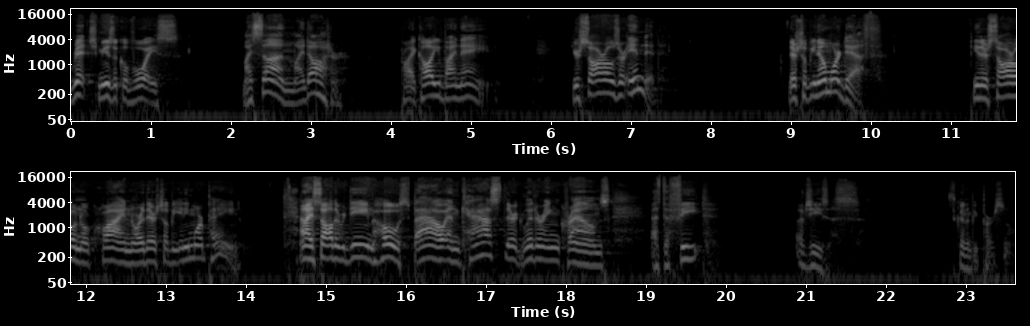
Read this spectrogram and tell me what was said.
rich musical voice, My son, my daughter, probably call you by name. Your sorrows are ended. There shall be no more death, neither sorrow nor crying, nor there shall be any more pain. And I saw the redeemed host bow and cast their glittering crowns at the feet of Jesus. It's going to be personal.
